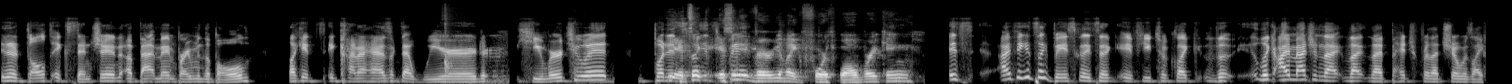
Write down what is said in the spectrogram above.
an adult extension of Batman Brave and the Bold. Like it it kind of has like that weird humor to it, but yeah, it's, it's like it's isn't ba- it very like fourth wall breaking? it's I think it's like basically it's like if you took like the like I imagine that that that pitch for that show was like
